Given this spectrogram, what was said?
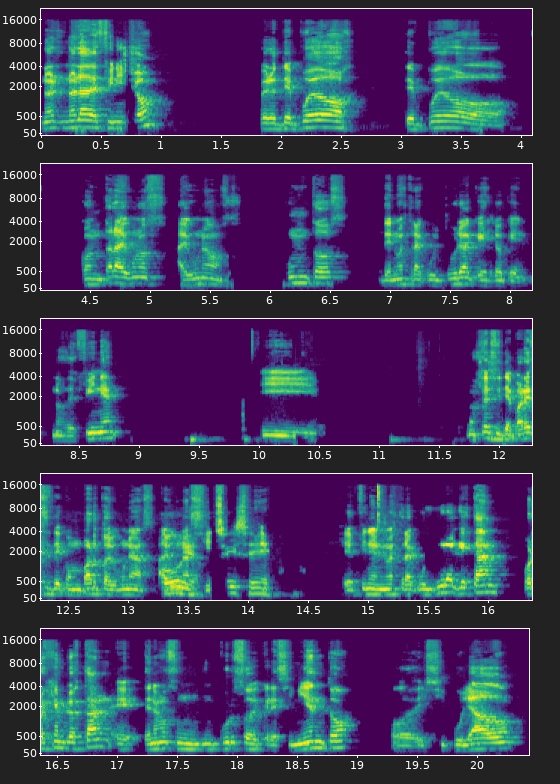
no, la definí yo, pero te puedo, te puedo contar algunos, algunos puntos de nuestra cultura, que es lo que nos define. Y no sé si te parece, te comparto algunas, algunas que definen nuestra cultura, que están, por ejemplo, están, eh, tenemos un, curso de crecimiento o de discipulado,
